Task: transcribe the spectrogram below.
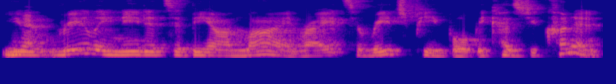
You yeah. really needed to be online, right, to reach people because you couldn't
